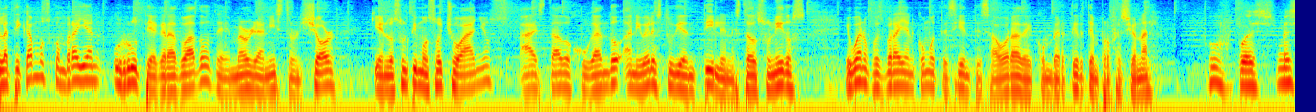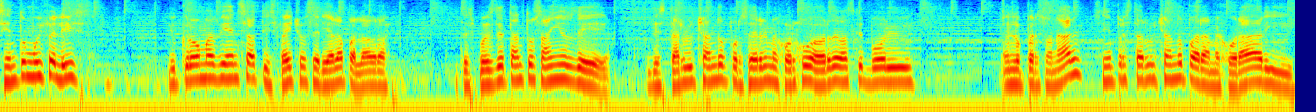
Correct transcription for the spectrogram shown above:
Platicamos con Brian Urrutia, graduado de Maryland Eastern Shore, quien en los últimos ocho años ha estado jugando a nivel estudiantil en Estados Unidos. Y bueno, pues Brian, ¿cómo te sientes ahora de convertirte en profesional? pues me siento muy feliz. Yo creo más bien satisfecho sería la palabra. Después de tantos años de, de estar luchando por ser el mejor jugador de básquetbol en lo personal, siempre estar luchando para mejorar y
